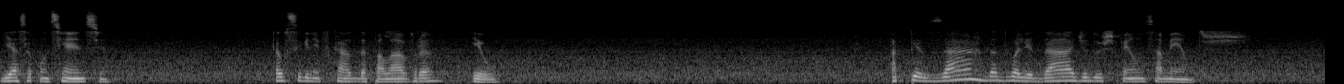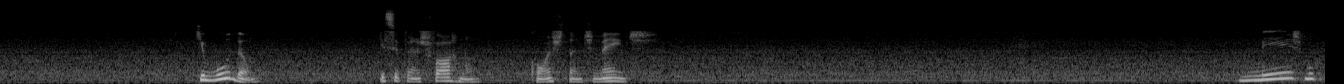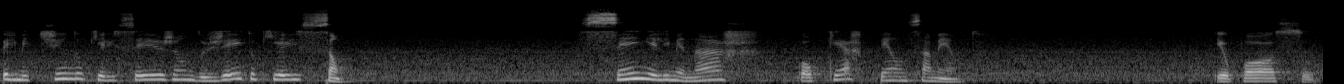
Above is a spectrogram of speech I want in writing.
E essa consciência é o significado da palavra eu. Apesar da dualidade dos pensamentos, que mudam e se transformam constantemente. Mesmo permitindo que eles sejam do jeito que eles são, sem eliminar qualquer pensamento. Eu posso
